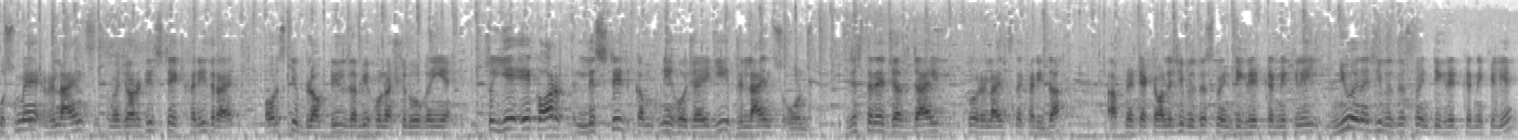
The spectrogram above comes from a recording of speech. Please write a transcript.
उसमें रिलायंस मेजोरिटी स्टेक खरीद रहा है और उसकी ब्लॉक डील्स अभी होना शुरू हो गई हैं। सो ये एक और लिस्टेड कंपनी हो जाएगी रिलायंस ओन्ड जिस तरह जस्ट डायल को रिलायंस ने खरीदा, अपने टेक्नोलॉजी बिज़नेस में इंटीग्रेट करने के लिए न्यू एनर्जी बिज़नेस में इंटीग्रेट करने के लिए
